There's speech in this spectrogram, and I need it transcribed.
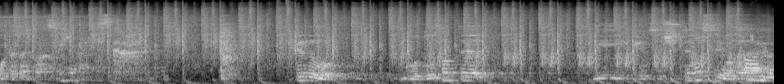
お互いまずいじゃないですか。けど後藤さんっていいケツしてますよね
